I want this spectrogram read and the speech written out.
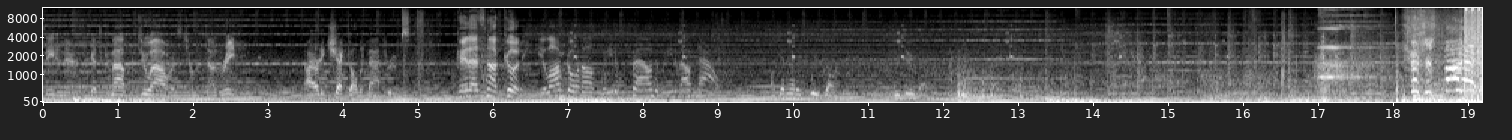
Magazine in there forget to come out for two hours till they're done reading. I already checked all the bathrooms. Okay, that's not good. The alarm going off. We need him found and we need him out now. I'll get another sweep going. You do that. Fisher spotted!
